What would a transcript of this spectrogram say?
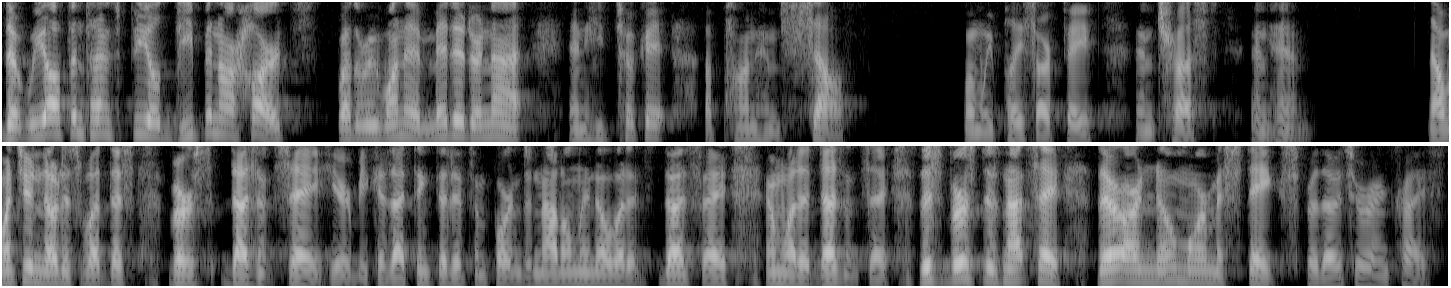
that we oftentimes feel deep in our hearts, whether we want to admit it or not, and he took it upon himself when we place our faith and trust in him. Now, I want you to notice what this verse doesn't say here because I think that it's important to not only know what it does say and what it doesn't say. This verse does not say, There are no more mistakes for those who are in Christ.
